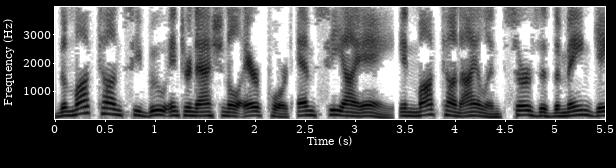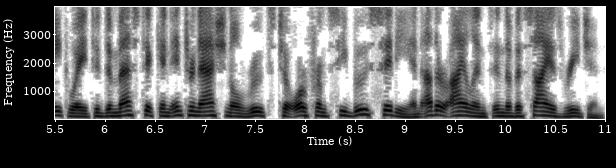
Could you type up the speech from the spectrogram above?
the Mactan Cebu International Airport MCIA, in Mactan Island serves as the main gateway to domestic and international routes to or from Cebu City and other islands in the Visayas region.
